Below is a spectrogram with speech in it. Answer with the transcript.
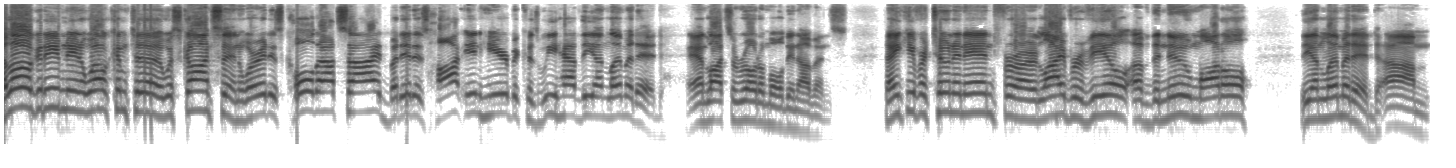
Hello, good evening, and welcome to Wisconsin, where it is cold outside, but it is hot in here because we have the Unlimited and lots of rotomolding ovens. Thank you for tuning in for our live reveal of the new model, the Unlimited. Um,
